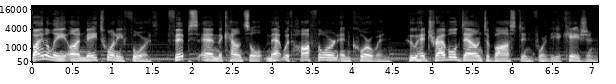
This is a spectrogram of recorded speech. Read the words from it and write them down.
Finally, on May 24th, Phips and the council met with Hathorne and Corwin, who had traveled down to Boston for the occasion.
